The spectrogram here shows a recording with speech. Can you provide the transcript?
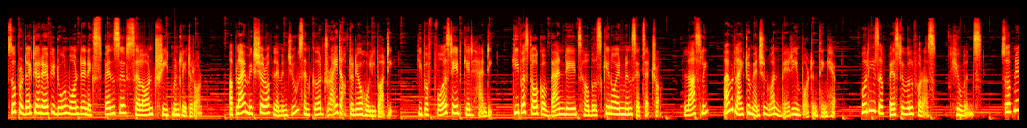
So protect your if you don't want an expensive salon treatment later on apply mixture of lemon juice and curd right after your Holi party keep a first aid kit handy keep a stock of band-aids, herbal skin ointments etc lastly i would like to mention one very important thing here. Holi is a festival for us humans so अपने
